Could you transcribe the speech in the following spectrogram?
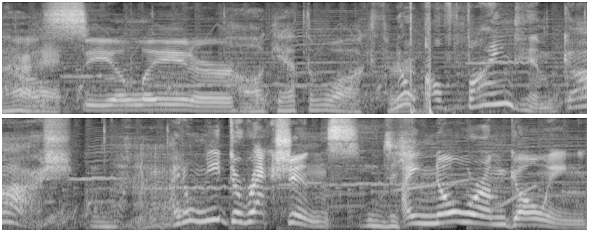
All I'll right. see you later. I'll get the walkthrough. No, I'll find him. Gosh. I don't need directions. I know where I'm going.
